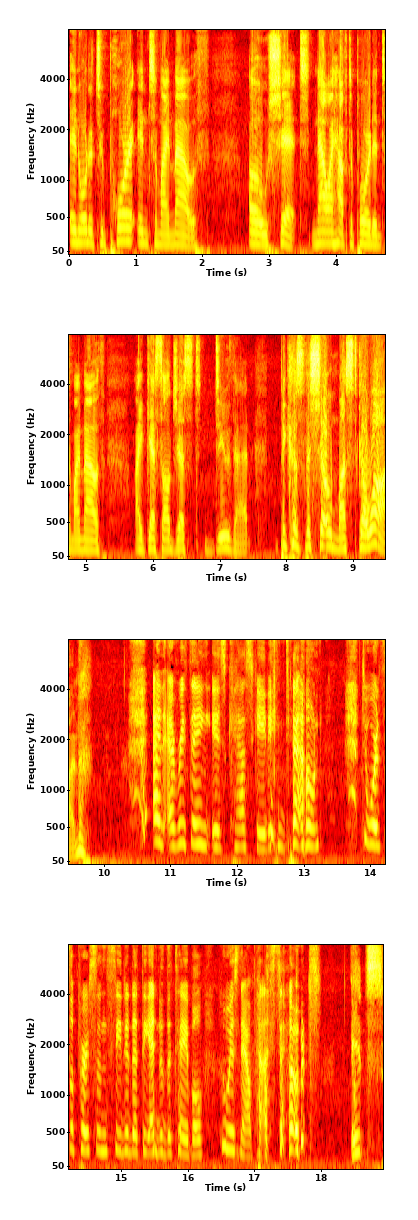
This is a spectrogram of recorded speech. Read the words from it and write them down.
in order to pour it into my mouth? Oh shit, now I have to pour it into my mouth. I guess I'll just do that because the show must go on. and everything is cascading down towards the person seated at the end of the table who is now passed out. it's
